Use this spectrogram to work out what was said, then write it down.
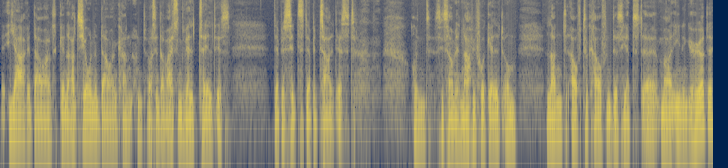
Jahre dauert, Generationen dauern kann. Und was in der weißen Welt zählt, ist der Besitz, der bezahlt ist. Und sie sammeln nach wie vor Geld, um Land aufzukaufen, das jetzt äh, mal ihnen gehörte,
